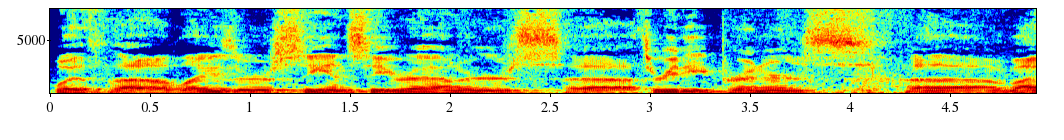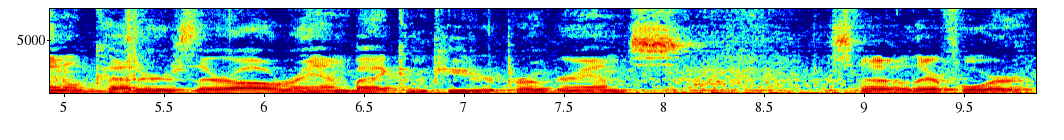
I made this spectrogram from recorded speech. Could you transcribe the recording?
with uh, lasers, CNC routers, uh, 3D printers, uh, vinyl cutters. They're all ran by computer programs. So therefore,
